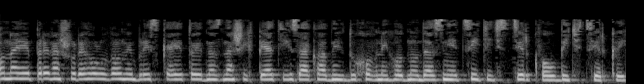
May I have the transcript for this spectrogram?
Ona je pre našu reholu veľmi blízka, je to jedna z našich piatich základných duchovných hodnot a znie cítiť s cirkvou, byť v cirkvi.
